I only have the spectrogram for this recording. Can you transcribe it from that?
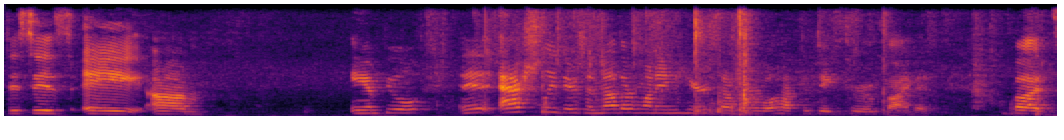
This is a um, ampule. And it actually, there's another one in here somewhere. We'll have to dig through and find it but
